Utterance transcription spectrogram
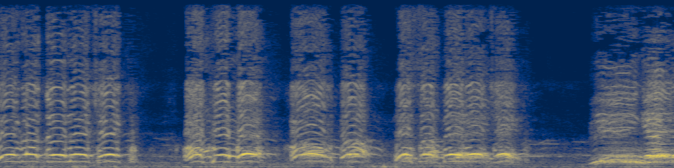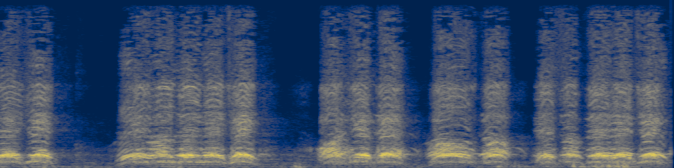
devran dönecek, AKP halka hesap verecek. Gün gelecek, devran dönecek, AKP halka hesap verecek.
